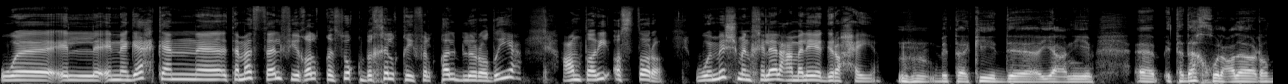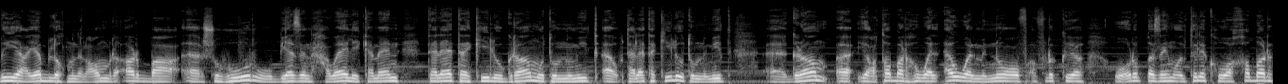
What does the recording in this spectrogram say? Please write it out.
والنجاح كان تمثل في غلق ثقب خلقي في القلب لرضيع عن طريق قسطره ومش من خلال عملية جراحية. بالتأكيد يعني آه، التدخل على رضيع يبلغ من العمر أربع آه، شهور وبيزن حوالي كمان 3 كيلو جرام و800 أو 3 كيلو و800 آه، جرام يعتبر هو الأول من نوعه في أفريقيا وأوروبا. زي ما قلت لك هو خبر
